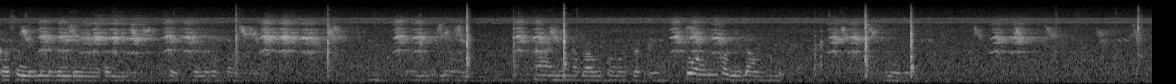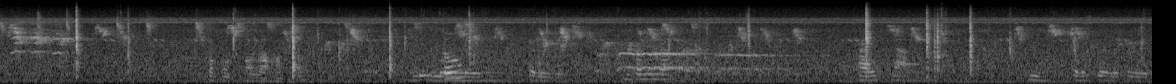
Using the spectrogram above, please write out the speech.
Kaso hindi na maganda yung kanya. Kaya na pa. Ano na ano. Kanin na ba? bago ka magdating. Ito ang kanilang guro. Tapos wala ka pa. Hindi naman Ito? nila yung paligid. Ang kanila, kahit lang. Hmm, Tapos na ito yun.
